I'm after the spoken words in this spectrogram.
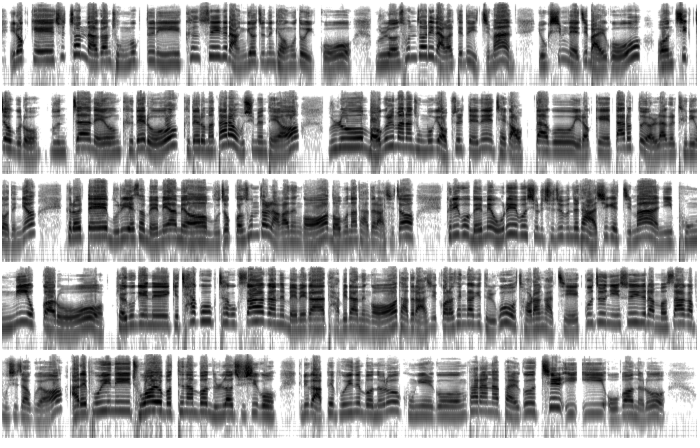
이렇게 추천 나간 종목들이 큰 수익을 안겨주는 경우도 있고, 물론 손절이 나갈 때도 있지만, 욕심내지 말고, 원칙적으로 문자 내용 그대로, 그대로만 따라오시면 돼요. 물론, 먹을 만한 종목이 없을 때는 제가 없다고 이렇게 따로 또 연락을 드리거든요. 그럴 때 무리해서 매매하면 무조건 손절 나가는 거 너무나 다들 아시죠? 그리고 매매 오래 해보신 우리 주주분들 다 아시겠지만, 이 복리 효과로 결국에는 이렇게 차곡차곡 쌓아가는 매매가 답이라는 거 다들 아실 거라 생각이 들고 저랑 같이 꾸준히 수익을 한번 쌓아가 보시자고요. 아래 보이는 좋아요 버튼 한번 눌러주시고 그리고 앞에 보이는 번호로 010-8189-7225번으로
